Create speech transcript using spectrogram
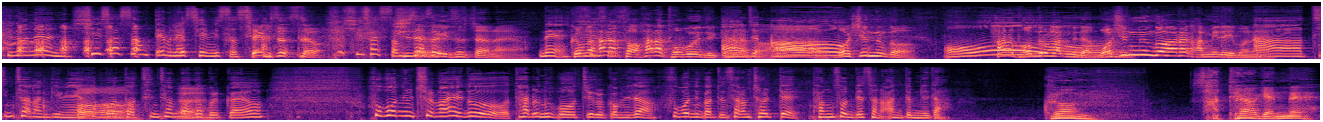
그거는 시사성 때문에 재밌었어요. 재밌었어요. 시사성. 시사성 때문에. 있었잖아요. 네. 그러면 시사성. 하나 더, 하나 더 보여드릴게요. 아, 하나 더. 아, 멋있는 거. 오. 하나 더 들어갑니다. 멋있는 거 하나 갑니다, 이번에. 아, 칭찬한 김에 어, 한번 더 칭찬받아볼까요? 네. 후보님 출마해도 다른 후보 찍을 겁니다. 후보님 같은 사람 절대 당선돼서는 안 됩니다. 그럼 사퇴하겠네.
